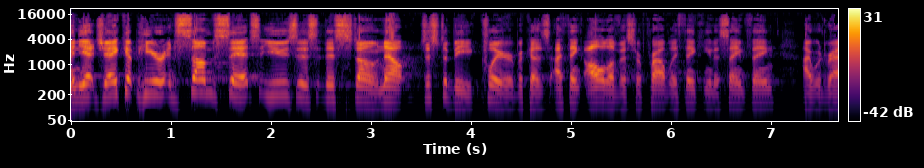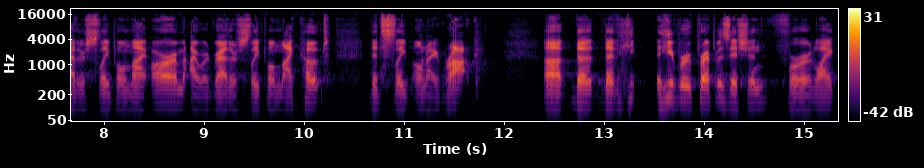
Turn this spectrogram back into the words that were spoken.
And yet, Jacob here, in some sense, uses this stone. Now, just to be clear, because I think all of us are probably thinking the same thing, I would rather sleep on my arm, I would rather sleep on my coat than sleep on a rock. Uh, the, the, the Hebrew preposition for like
